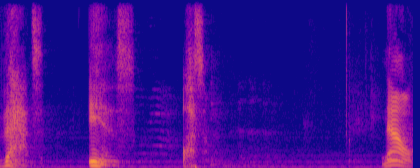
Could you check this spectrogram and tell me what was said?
That is awesome. Now,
